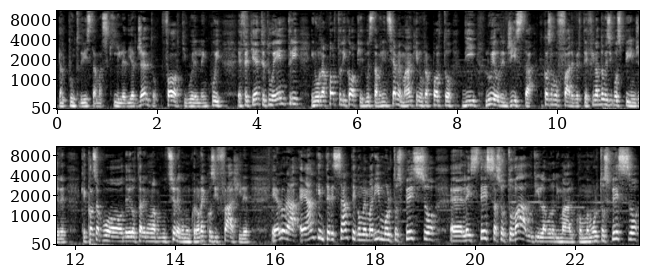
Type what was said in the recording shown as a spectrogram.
dal punto di vista maschile di Argento forti quelle in cui effettivamente tu entri in un rapporto di coppia, i due stavano insieme, ma anche in un rapporto di lui è un regista, cosa può fare per te, fino a dove si può spingere, che cosa può, deve lottare con una produzione, comunque? Non è così facile. E allora è anche interessante come Marie molto spesso eh, lei stessa sottovaluti il lavoro di Malcolm, molto spesso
